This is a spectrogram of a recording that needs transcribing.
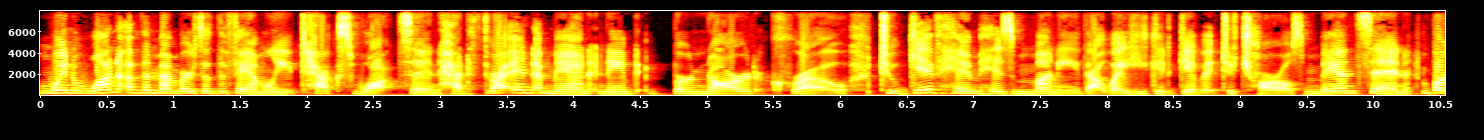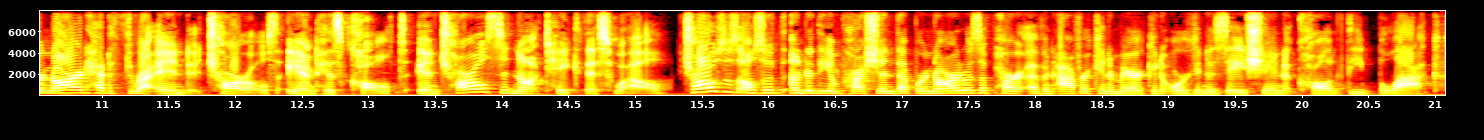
When one of the members of the family, Tex Watson, had threatened a man named Bernard Crowe to give him his money, that way he could give it to Charles Manson, Bernard had threatened Charles and his cult, and Charles did not take this well. Charles was also under the impression that Bernard was a part of an African American organization called the Black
